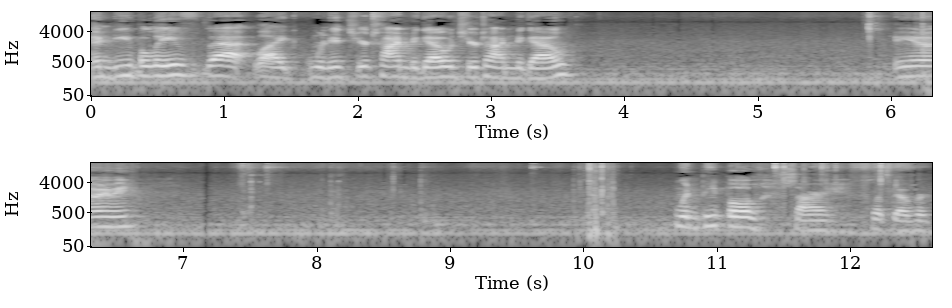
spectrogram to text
And do you believe that, like, when it's your time to go, it's your time to go? You know what I mean? When people, sorry, flipped over.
